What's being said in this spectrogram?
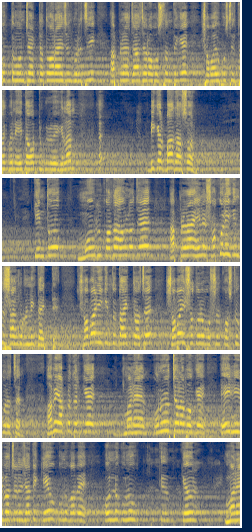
মুক্তমঞ্চে একটা দোয়ার আয়োজন করেছি। আপনারা যা যার অবস্থান থেকে সবাই উপস্থিত থাকবেন, এই দাওয়াতটুকু রয়ে গেলাম। বিকাল বাদ আসর। কিন্তু মূল কথা হলো যে আপনারা এখানে সকলেই কিন্তু সাংগঠনিক দায়িত্বে। সবারই কিন্তু দায়িত্ব আছে, সবাই সতেরো বছর কষ্ট করেছেন। আমি আপনাদেরকে মানে অনুরোধ জানাব যে এই নির্বাচনে যাতে কেউ কোনোভাবে অন্য কোনো কেউ- মানে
